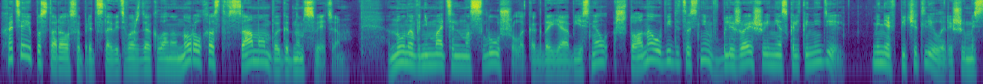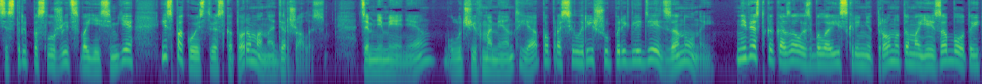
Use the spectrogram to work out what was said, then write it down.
хотя и постарался представить вождя клана Норлхаст в самом выгодном свете. Нуна внимательно слушала, когда я объяснял, что она увидится с ним в ближайшие несколько недель, Меня впечатлила решимость сестры послужить своей семье и спокойствие, с которым она держалась. Тем не менее, улучив момент, я попросил Ришу приглядеть за Нуной. Невестка, казалось, была искренне тронута моей заботой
